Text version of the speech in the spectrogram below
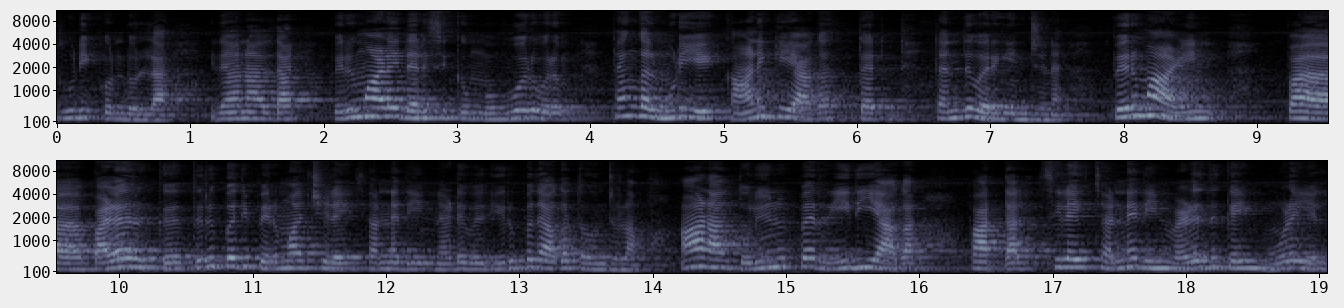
சூடிக்கொண்டுள்ளார். இதனால்தான் பெருமாளை தரிசிக்கும் ஒவ்வொருவரும் தங்கள் முடியை காணிக்கையாக தந்து வருகின்றனர். பெருமாளின் ப பலருக்கு திருப்பதி பெருமாள் சிலை சன்னதியின் நடுவில் இருப்பதாக தோன்றலாம். ஆனால் தொழில்நுட்ப ரீதியாக பார்த்தால் சிலை சன்னதியின் வலது கை மூலையில்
